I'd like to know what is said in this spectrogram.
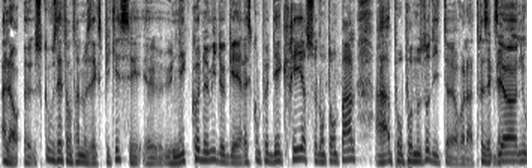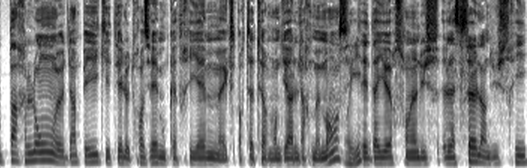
Alors, euh, ce que vous êtes en train de nous expliquer, c'est une économie de guerre. Est-ce qu'on peut décrire ce dont on parle à- pour, pour nos auditeurs? Voilà, très Eh exactement. bien, nous parlons d'un pays qui était le troisième ou quatrième exportateur mondial d'armement. Oui. C'était d'ailleurs son la seule industrie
